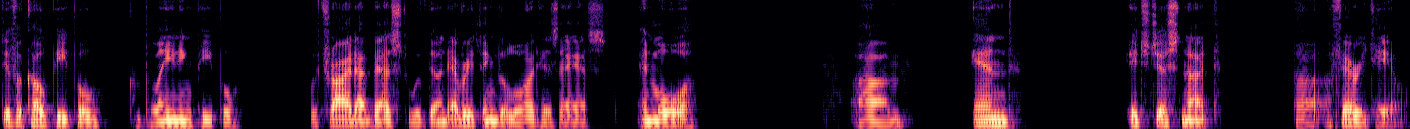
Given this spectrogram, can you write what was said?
Difficult people, complaining people, We've tried our best. We've done everything the Lord has asked and more. Um, and it's just not uh, a fairy tale.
